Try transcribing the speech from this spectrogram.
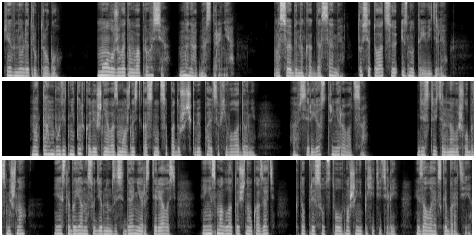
кивнули друг другу. Мол, уже в этом вопросе мы на одной стороне. Особенно, когда сами ту ситуацию изнутри видели. Но там будет не только лишняя возможность коснуться подушечками пальцев его ладони, а всерьез тренироваться. Действительно вышло бы смешно, если бы я на судебном заседании растерялась и не смогла точно указать, кто присутствовал в машине похитителей из Алаевской братьи.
